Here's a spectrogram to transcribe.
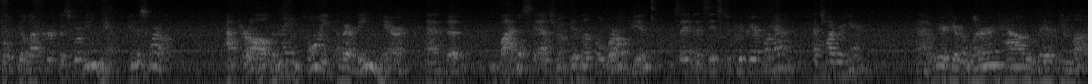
fulfill our purpose for being here in this world. After all, the main point of our being here, and the Bible says from a biblical worldview, it's, it's to prepare for heaven. That's why we're here. Uh, we're here to learn how to live in love.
